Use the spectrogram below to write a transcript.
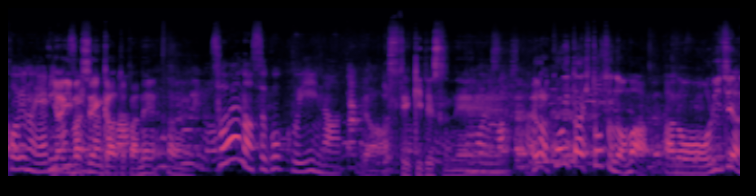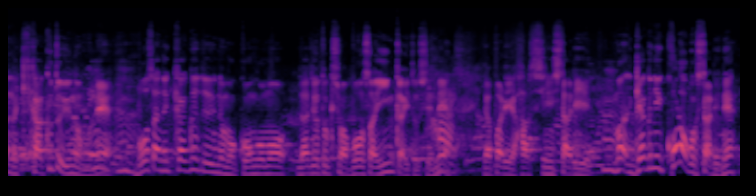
こういうのやりませんか？かとかね、はそういうのすごくいいな。ってい、いやー素敵ですね。だからこういった一つの,、まあ、あのオリジナルな企画というのもね、うん防災の企画というのも今後もラジオ徳島防災委員会としてね、はい。やっぱり発信したり、まあ、逆にコラボしたりね。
